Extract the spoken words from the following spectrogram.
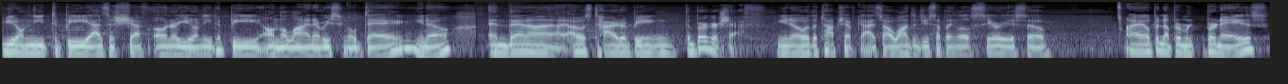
you don't need to be as a chef owner, you don't need to be on the line every single day, you know? And then uh, I was tired of being the burger chef, you know, or the Top Chef guy. So I wanted to do something a little serious. So I opened up Béarnaise,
